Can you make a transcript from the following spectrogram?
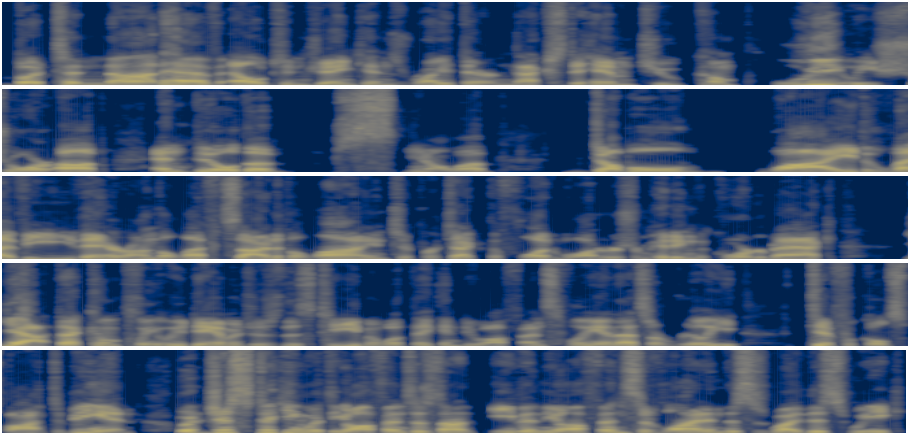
But to not have Elton Jenkins right there next to him to completely shore up and build a you know a double wide levee there on the left side of the line to protect the floodwaters from hitting the quarterback. Yeah, that completely damages this team and what they can do offensively. And that's a really difficult spot to be in. But just sticking with the offense, it's not even the offensive line. And this is why this week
